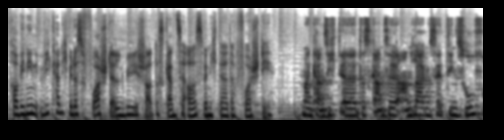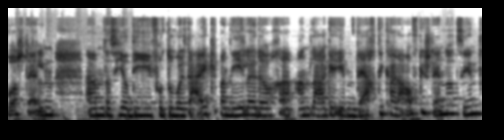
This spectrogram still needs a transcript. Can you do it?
Frau Venin, wie kann ich mir das vorstellen? Wie schaut das Ganze aus, wenn ich da davor stehe? Man kann sich äh, das ganze Anlagensetting so vorstellen, ähm, dass hier die Photovoltaikpaneele der äh, Anlage eben vertikal aufgeständert sind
